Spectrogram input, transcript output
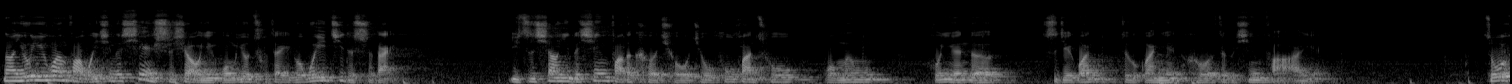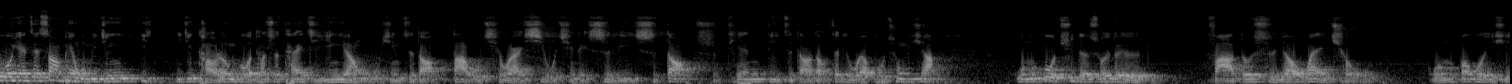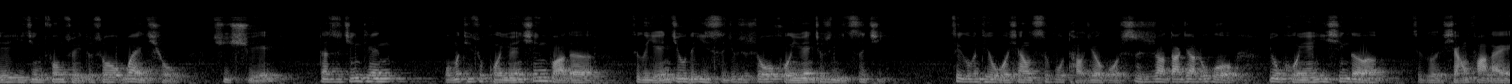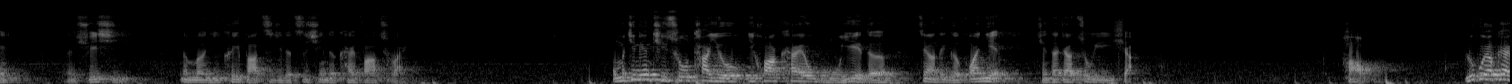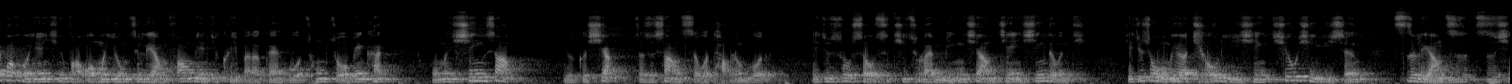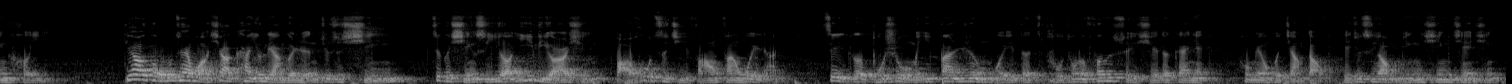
那由于万法唯心的现实效应，我们又处在一个危机的时代，与之相应的心法的渴求，就呼唤出我们浑圆的世界观这个观念和这个心法而言。所谓浑圆，在上篇我们已经已已经讨论过，它是太极阴阳五行之道，大无其外，细无其内，是理是道，是天地之大道。这里我要补充一下，我们过去的所有的法都是要外求。我们包括一些易经风水都说外求去学，但是今天我们提出混元心法的这个研究的意思，就是说混元就是你自己。这个问题我向师父讨教过。事实上，大家如果用混元一心的这个想法来呃学习，那么你可以把自己的自信的开发出来。我们今天提出它有一花开五叶的这样的一个观念，请大家注意一下。好。如果要概括混元心法，我们用这两方面就可以把它概括。从左边看，我们心上有个相，这是上次我讨论过的。也就是说，首次提出来明相见心的问题。也就是说，我们要求理心，修行与神，知良知，知行合一。第二个，我们再往下看，有两个人，就是行。这个行是要依理而行，保护自己，防范未然。这个不是我们一般认为的普通的风水学的概念。后面我会讲到，也就是要明心见性。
